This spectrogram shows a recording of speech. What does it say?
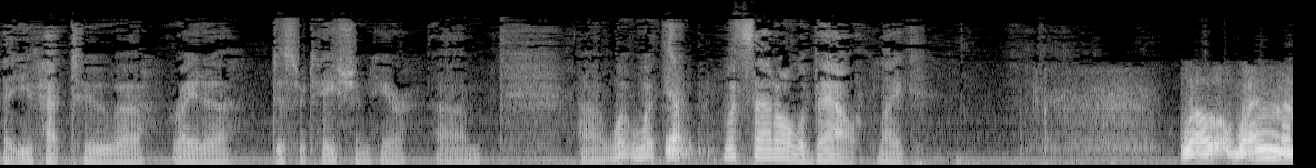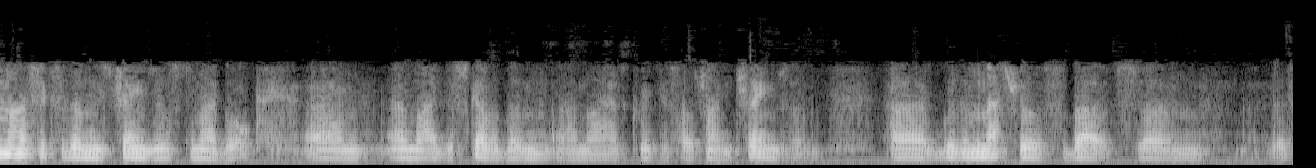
that you've had to uh, write a dissertation here. Um, uh, what, what's yeah. what's that all about? Like, well, when MI6 had done these changes to my book, um, and I discovered them, and I had to quickly start trying to change them, uh, within a matter of about, um, let's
